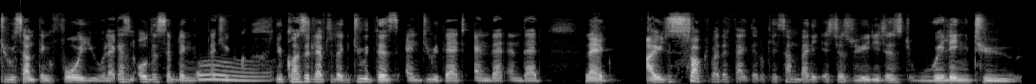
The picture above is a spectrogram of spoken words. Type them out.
do something for you? Like as an older sibling that you you constantly have to like do this and do that and that and that. Like are you just shocked by the fact that okay somebody is just really just willing to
